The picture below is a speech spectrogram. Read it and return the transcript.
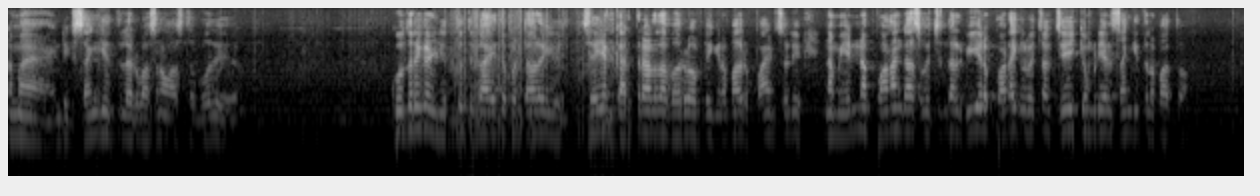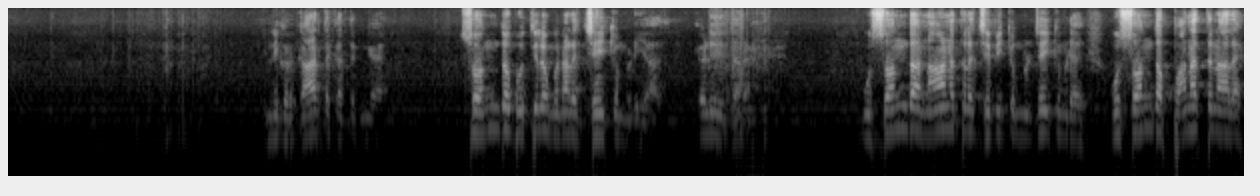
நம்ம இன்றைக்கு சங்கீதத்தில் வசனம் வாசித்த போது குதிரைகள் யுத்தத்துக்கு ஆயத்தப்பட்டாலும் ஜெயம் கர்த்தரால தான் வரும் அப்படிங்கிற மாதிரி ஒரு பாயிண்ட் சொல்லி நம்ம என்ன பணம் காசு வச்சிருந்தாலும் வீர படைகள் வச்சாலும் ஜெயிக்க முடியாது சங்கீதத்தில் பார்த்தோம். இன்னைக்கு ஒரு காரத்தை கத்துக்குங்க. சொந்த புத்தியில உங்களால ஜெயிக்க முடியாது. எழுதி தரேன். உன் சொந்த நாணத்துல ஜெபிக்க மு- ஜெயிக்க முடியாது. உன் சொந்த பணத்தினால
